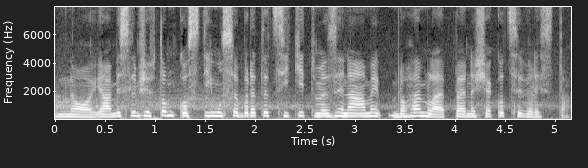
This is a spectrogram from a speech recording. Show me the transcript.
No, já myslím, že v tom kostýmu se budete cítit mezi námi mnohem lépe než jako civilista.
